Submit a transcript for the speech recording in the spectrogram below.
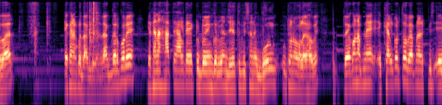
এবার এখানে একটু দাগ দিবেন। দাগ দেওয়ার পরে এখানে হাতে হালকা একটু ড্রয়িং করবেন, যেহেতু পিছনে গোল উঠানো গলায় হবে। তো এখন আপনি খেয়াল করতে হবে আপনার এই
